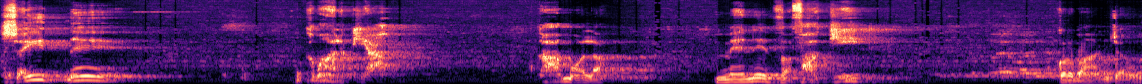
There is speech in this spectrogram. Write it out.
سعید نے کمال کیا۔ کہا، مولا، میں نے وفا کی۔ قربان جاؤں۔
